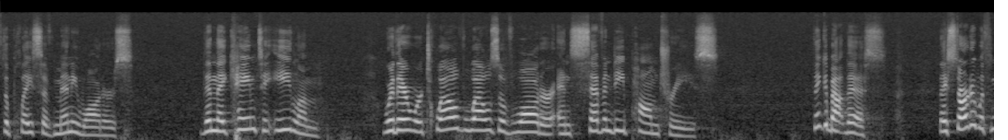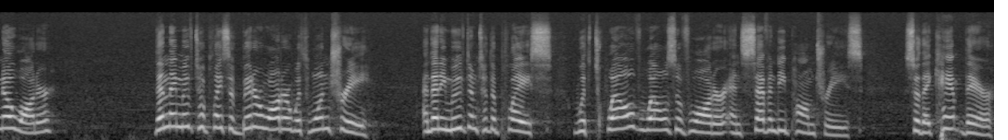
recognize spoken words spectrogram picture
the place of many waters. Then they came to Elim, where there were 12 wells of water and 70 palm trees. Think about this. They started with no water, then they moved to a place of bitter water with one tree, and then he moved them to the place with 12 wells of water and 70 palm trees. So they camped there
